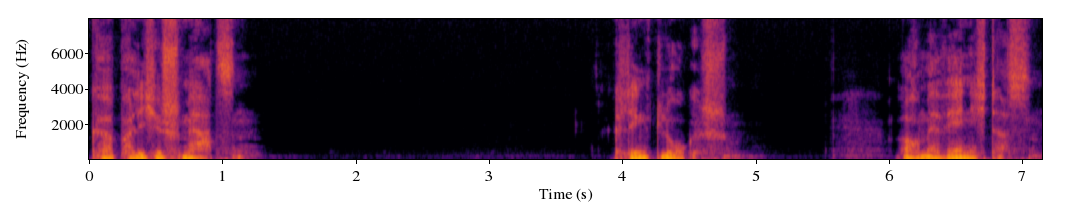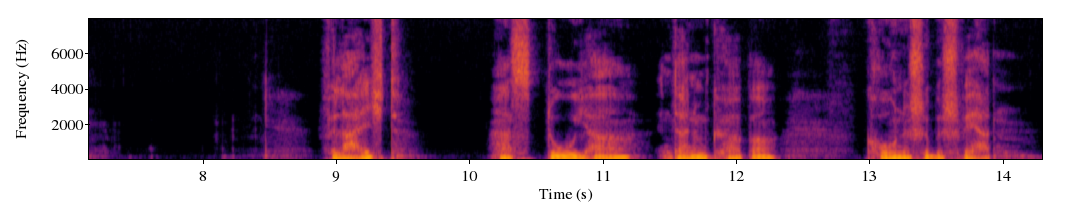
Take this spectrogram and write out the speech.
Körperliche Schmerzen. Klingt logisch. Warum erwähne ich das? Vielleicht hast du ja in deinem Körper chronische Beschwerden.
